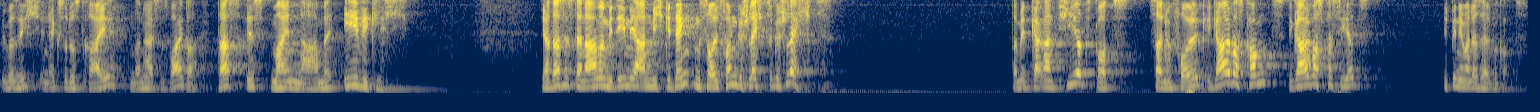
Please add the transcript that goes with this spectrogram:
über sich in Exodus 3 und dann heißt es weiter, das ist mein Name ewiglich. Ja, das ist der Name, mit dem ihr an mich gedenken sollt von Geschlecht zu Geschlecht. Damit garantiert Gott seinem Volk, egal was kommt, egal was passiert, ich bin immer derselbe Gott.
